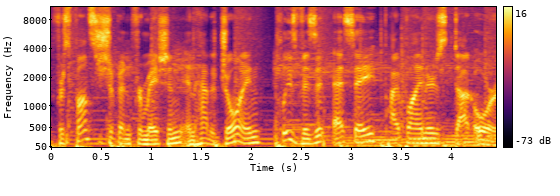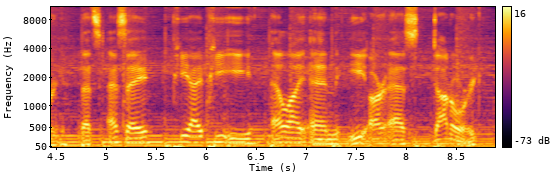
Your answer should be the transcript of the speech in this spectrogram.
For sponsorship information and how to join, please visit sapipeliners.org. That's S A P I P E L I N E R S.org.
